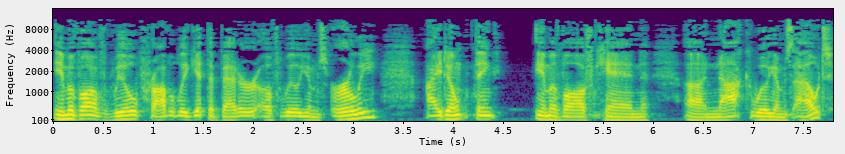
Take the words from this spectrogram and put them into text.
Imavov will probably get the better of Williams early. I don't think Imavov can, uh, knock Williams out.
